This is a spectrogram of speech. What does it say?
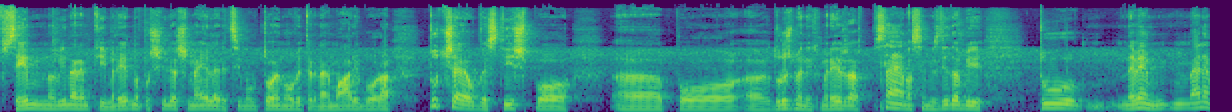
vsem novinarjem, ki jim redno pošiljaš maile, recimo, to je novi trener Maribora. Tu, če obvestiš po, uh, po uh, družbenih mrežah, vseeno se mi zdi, da bi tu, ne vem, meni,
